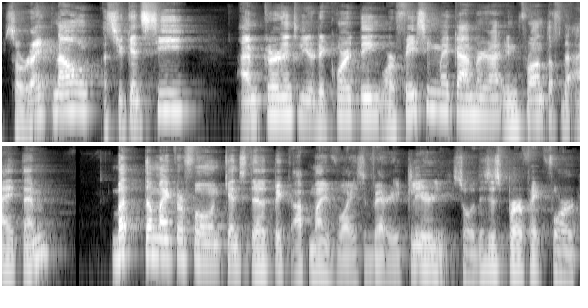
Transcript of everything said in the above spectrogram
So right now, as you can see, I'm currently recording or facing my camera in front of the item, but the microphone can still pick up my voice very clearly. So this is perfect for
